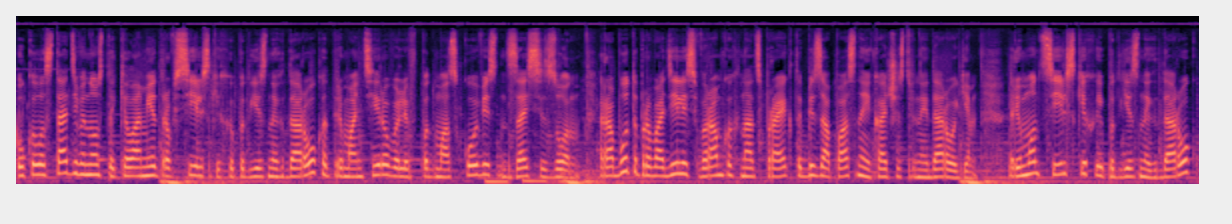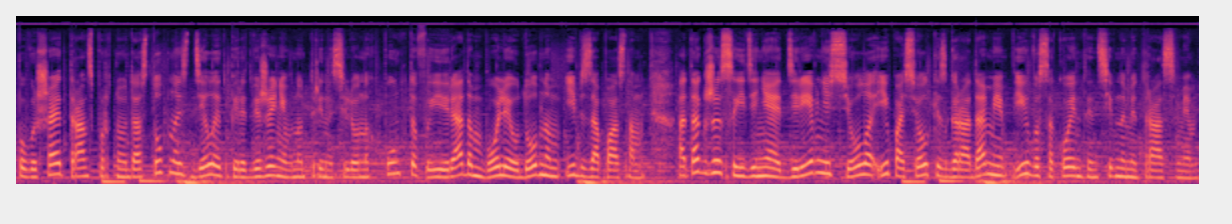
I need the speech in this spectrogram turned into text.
Около 190 километров сельских и подъездных дорог отремонтировали в Подмосковье за сезон. Работы проводились в рамках нацпроекта «Безопасные и качественные дороги». Ремонт сельских и подъездных дорог повышает транспортную доступность, делает передвижение внутри населенных пунктов и рядом более удобным и безопасным, а также соединяет деревни, села и поселки с городами и высокоинтенсивными трассами.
